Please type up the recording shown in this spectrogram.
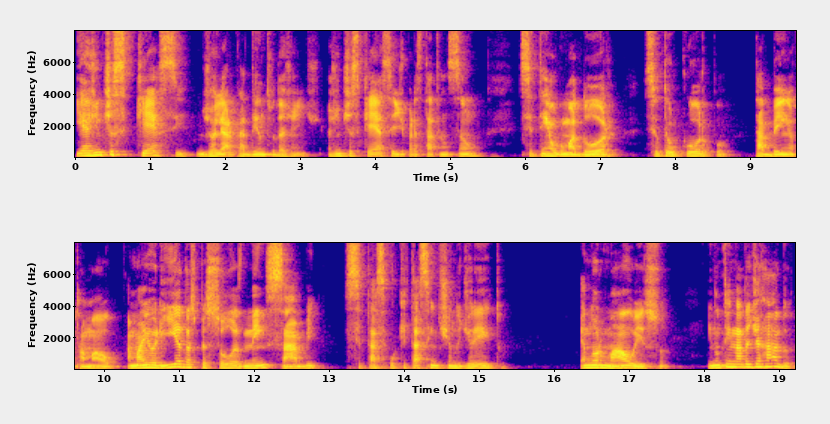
E a gente esquece de olhar para dentro da gente. A gente esquece de prestar atenção se tem alguma dor, se o teu corpo tá bem ou tá mal. A maioria das pessoas nem sabe se tá, o que tá sentindo direito. É normal isso. E não tem nada de errado.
